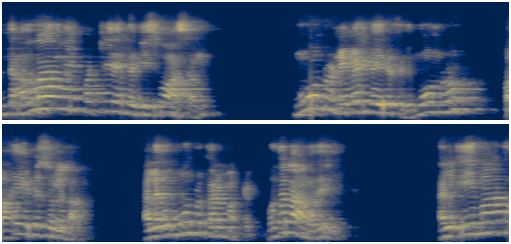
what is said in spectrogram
இந்த அல்லாஹவை பற்றிய இந்த விசுவாசம் மூன்று நிலையில இருக்குது. மூன்று வகை என்று சொல்லலாம். அல்லது மூன்று கர்மங்கள். முதலாவது அல் ஈமானு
